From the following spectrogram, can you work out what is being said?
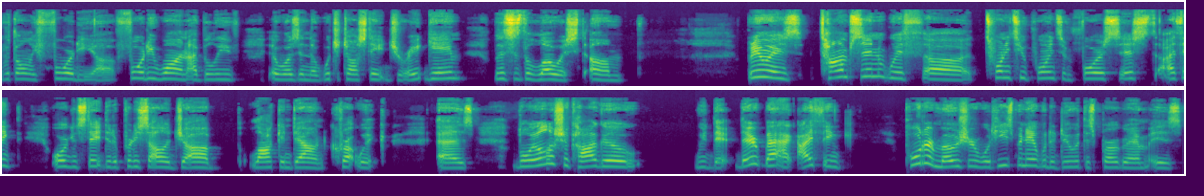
with only 40. Uh, 41, I believe it was in the Wichita State Drake game. But this is the lowest. Um, but anyways, Thompson with uh, 22 points and four assists. I think Oregon State did a pretty solid job locking down Krutwig as Loyola Chicago. We they're back. I think Porter Moser, what he's been able to do with this program is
